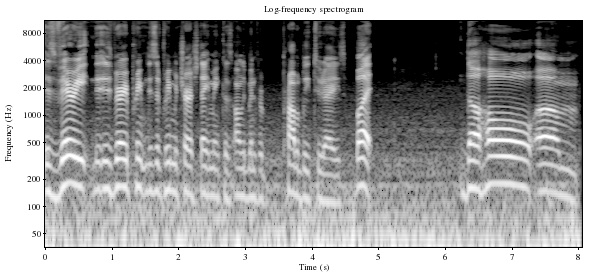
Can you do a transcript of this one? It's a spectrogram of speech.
it's very, it's very pre. This is a premature statement because only been for probably two days, but the whole um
